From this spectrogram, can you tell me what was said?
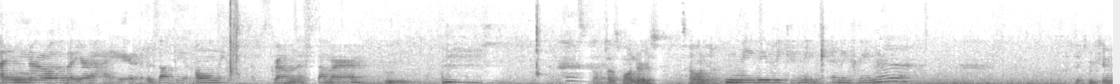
I know that your height is not the only thing that's grown this summer. Hmm. Stuff does wonders. I'm telling you. Maybe we could make an agreement. Think we can.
